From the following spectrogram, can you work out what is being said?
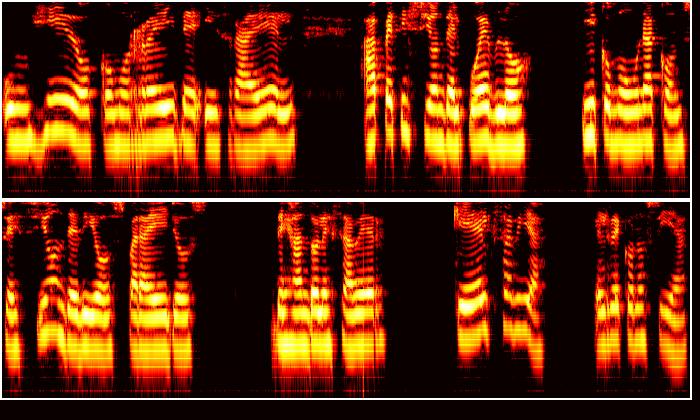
ungido como rey de Israel a petición del pueblo y como una concesión de Dios para ellos, dejándoles saber que Él sabía, Él reconocía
